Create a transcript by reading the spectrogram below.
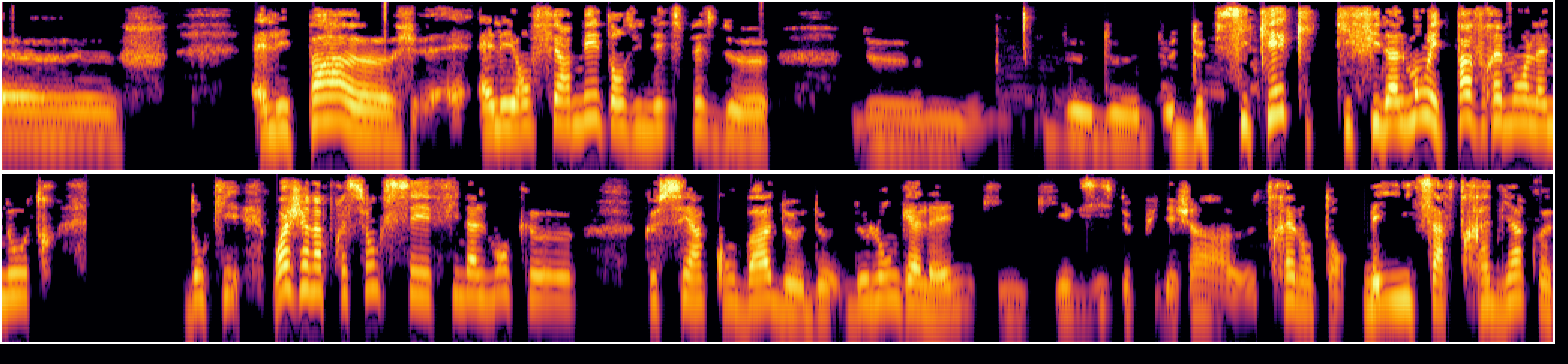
euh, elle est pas, euh, elle est enfermée dans une espèce de de psyché qui, finalement est pas vraiment la nôtre. Donc moi j'ai l'impression que c'est finalement que c'est un combat de, longue haleine qui, existe depuis déjà euh, très longtemps. Mais ils savent très bien que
